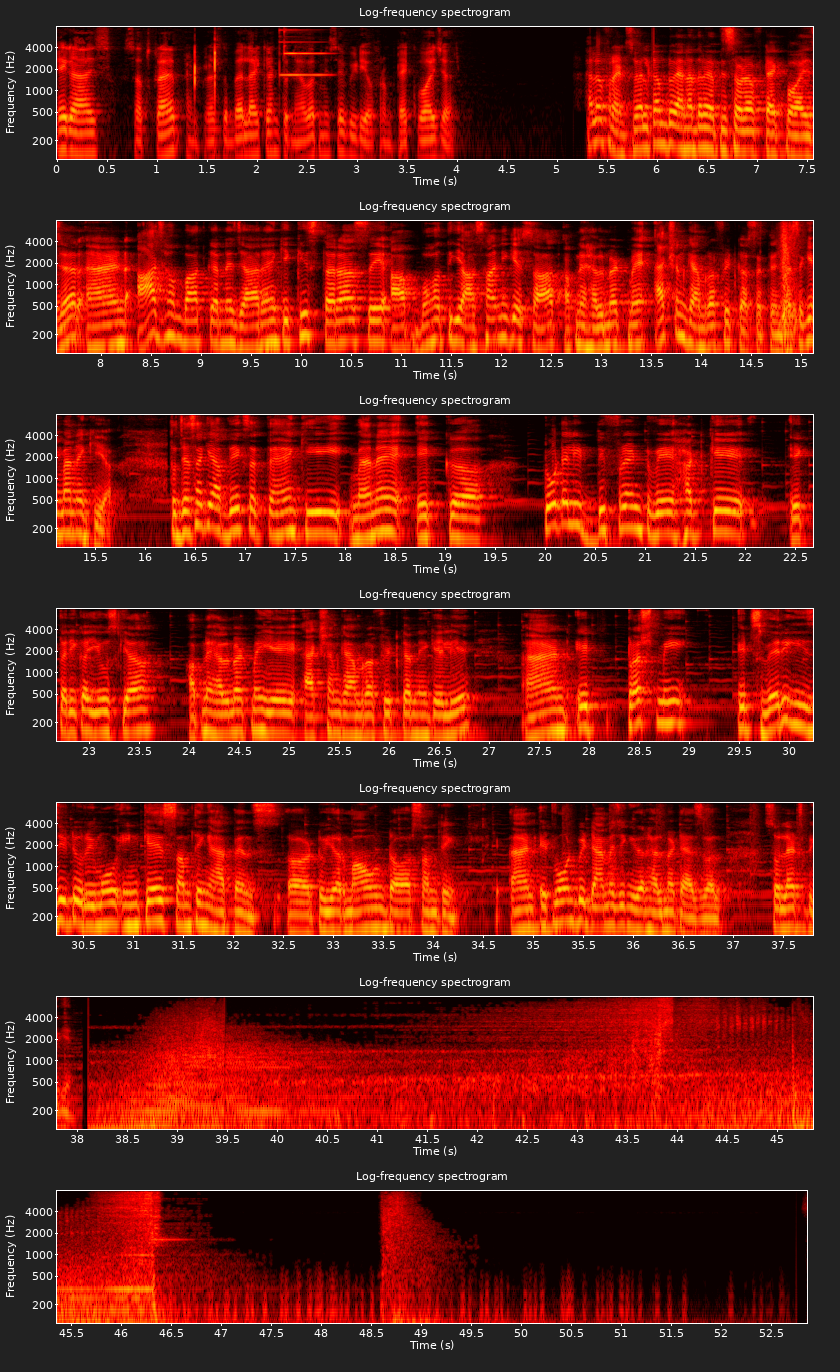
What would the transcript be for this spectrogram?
Hey guys, subscribe and press the bell icon to never miss a video from Tech Voyager. Hello friends welcome to another episode of Tech Voyager and आज हम बात करने जा रहे हैं कि किस तरह से आप बहुत ही आसानी के साथ अपने हेलमेट में एक्शन कैमरा फिट कर सकते हैं जैसे कि मैंने किया तो जैसा कि आप देख सकते हैं कि मैंने एक टोटली डिफरेंट वे हट के एक तरीका यूज़ किया अपने हेलमेट में ये एक्शन कैमरा फिट करने के लिए and it trust me it's very easy to remove in case something happens uh, to your mount or something. And it won't be damaging your helmet as well. So let's begin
